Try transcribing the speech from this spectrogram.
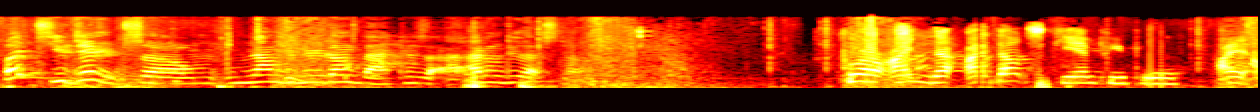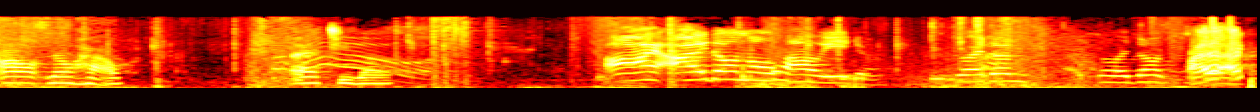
But you didn't, so now I'm giving your guns back because I, I don't do that stuff. Bro, I no, I don't scam people. I I don't know how. I actually don't. I I don't know how either. So I don't. So I don't. I I,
